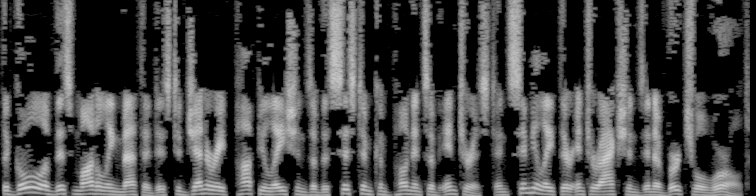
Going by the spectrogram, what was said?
The goal of this modeling method is to generate populations of the system components of interest and simulate their interactions in a virtual world.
